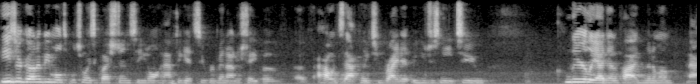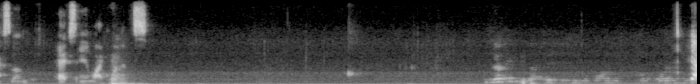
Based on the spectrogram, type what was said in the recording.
These are going to be multiple choice questions, so you don't have to get super bent out of shape of of how exactly to write it, but you just need to clearly identify minimum, maximum, x and y coordinates. Yeah,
